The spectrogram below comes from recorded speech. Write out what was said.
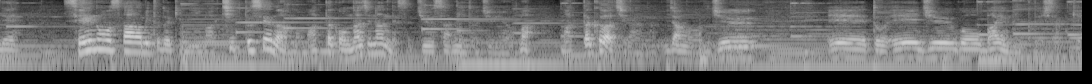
で性能差を見た時に、まあ、チップ性能はもう全く同じなんです。13ミリと14まあ全くは違う。じゃあの10え、ー、と A15 バイオニックでしたっけ？ね、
